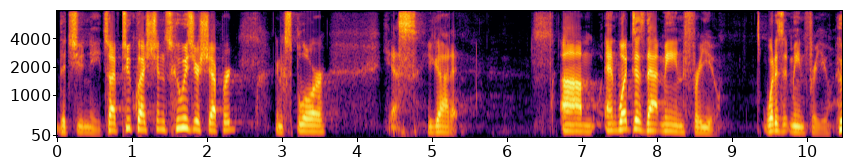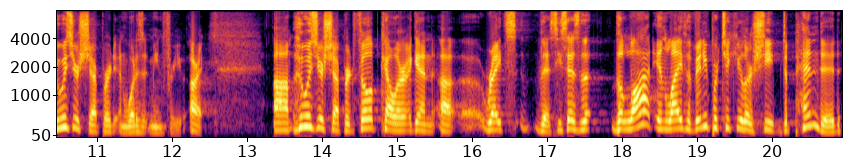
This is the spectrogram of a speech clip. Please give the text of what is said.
that you need. So I have two questions Who is your shepherd? I'm going to explore. Yes, you got it. Um, and what does that mean for you? What does it mean for you? Who is your shepherd and what does it mean for you? All right. Um, who is your shepherd? Phillip Keller, again, uh, uh, writes this. He says that the lot in life of any particular sheep depended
